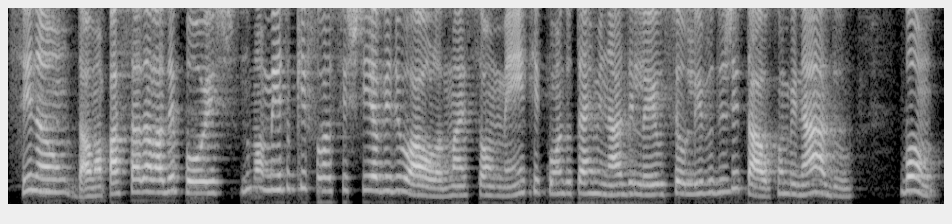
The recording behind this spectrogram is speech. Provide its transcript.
Se não, dá uma passada lá depois, no momento que for assistir a videoaula, mas somente quando terminar de ler o seu livro digital, combinado? Bom,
